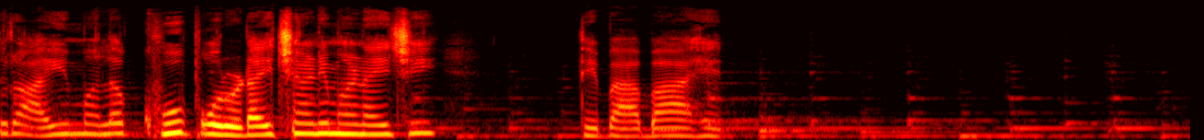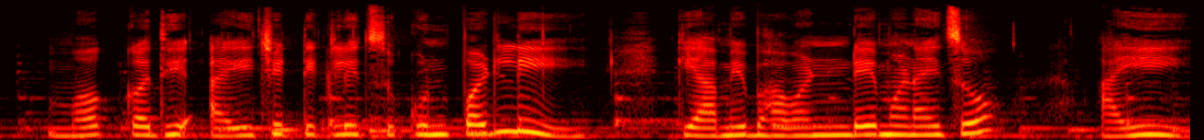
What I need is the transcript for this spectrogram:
तर आई मला खूप ओरडायची आणि म्हणायची ते बाबा आहेत. मग कधी आईची टिकली चुकून पडली की आम्ही भावंडे म्हणायचो आई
